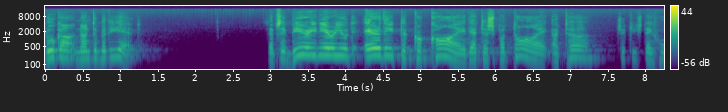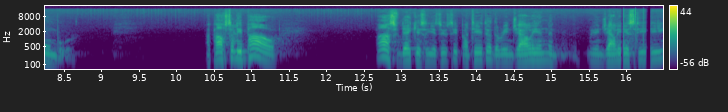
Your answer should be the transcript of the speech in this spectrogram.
Luka 19. Sepse biri i njeriut erdhi të kërkojë dhe të shpëtojë atë që kishte humbur. Apostoli Paul, pas vdekjes së Jezusit, patjetër dhe ringjalljen, ringjalljes së tij,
